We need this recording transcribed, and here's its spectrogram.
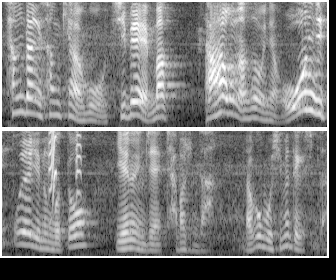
상당히 상쾌하고 집에 막 다 하고 나서 그냥 온 집 뿌여지는 것도 얘는 이제 잡아준다 라고 보시면 되겠습니다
